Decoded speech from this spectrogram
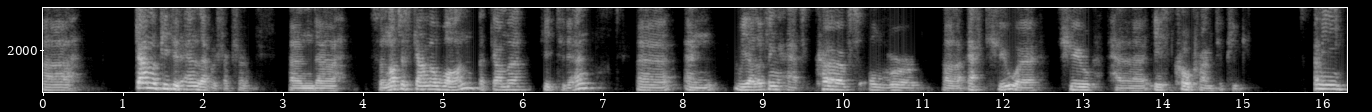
uh, gamma p to the n level structure. And uh, so not just gamma 1, but gamma p to the n. Uh, and we are looking at curves over uh, FQ, where Q uh, is co-prime to P. Let me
